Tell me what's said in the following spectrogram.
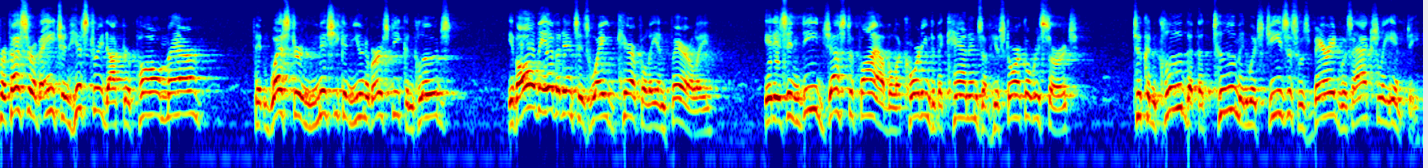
Professor of Ancient History Dr. Paul Maier at Western Michigan University concludes if all the evidence is weighed carefully and fairly, it is indeed justifiable, according to the canons of historical research, to conclude that the tomb in which Jesus was buried was actually empty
